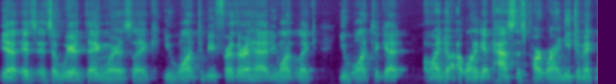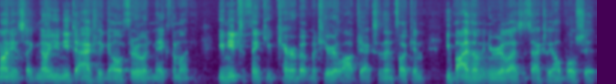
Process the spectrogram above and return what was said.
yeah it's it's a weird thing where it's like you want to be further ahead you want like you want to get oh i don't i want to get past this part where i need to make money. It's like no you need to actually go through and make the money. You need to think you care about material objects and then fucking you buy them and you realize it's actually all bullshit.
